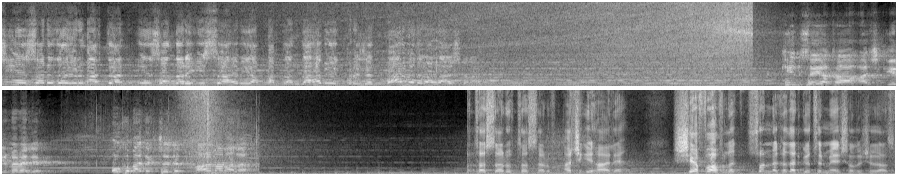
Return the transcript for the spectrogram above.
Aç insanı doyurmaktan, insanları iş sahibi yapmaktan daha büyük proje var mıdır Allah aşkına? Kimse yatağa aç girmemeli. Okumadık çocuk kalmamalı. tasarruf tasarruf, açık ihale, şeffaflık sonuna kadar götürmeye çalışacağız.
